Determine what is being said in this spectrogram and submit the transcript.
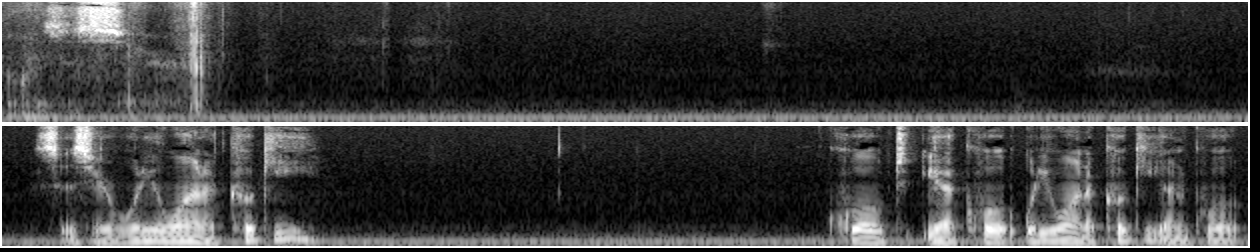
What does this say? here? It says here, what do you want, a cookie? Quote, yeah, quote, what do you want, a cookie? Unquote.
